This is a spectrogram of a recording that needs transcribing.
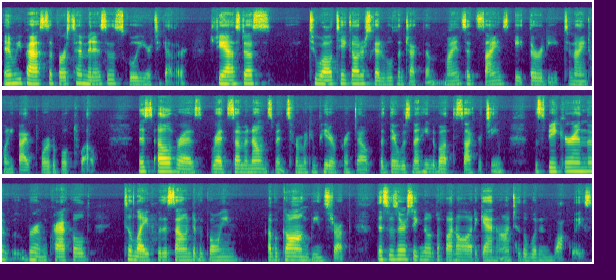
and we passed the first 10 minutes of the school year together. She asked us to all take out our schedules and check them. Mine said science 8:30 to 9:25, portable 12. Miss Alvarez read some announcements from a computer printout, but there was nothing about the soccer team. The speaker in the room crackled to life with the sound of a going of a gong being struck. This was our signal to funnel out again onto the wooden walkways.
